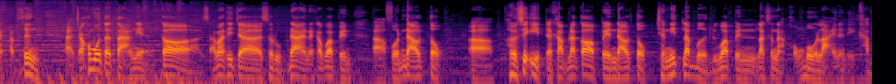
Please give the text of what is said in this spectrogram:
นะครับ ซึ่งจากข้อมูลต่างๆเนี่ยก็สามารถที่จะสรุปได้นะครับว่าเป็นฝนดาวตกเพอร์ซิอิดนะครับแล้วก็เป็นดาวตกชนิดระเบิด หรือว่าเป็นลักษณะของโบไลนั่นเองครับ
